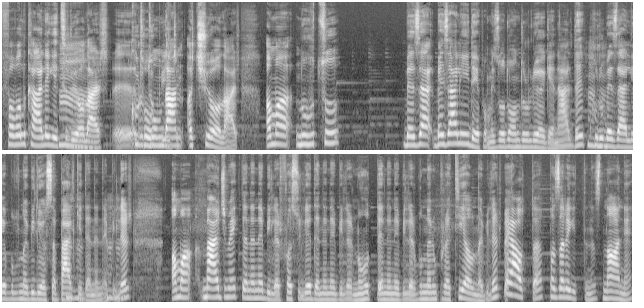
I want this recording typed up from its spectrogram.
favalık hale getiriyorlar. e, Hmm. Kurutup tohumdan iyice. açıyorlar. Ama nohutu bezel, bezelyeyi de yapamayız. O donduruluyor genelde. Kuru bezelye bulunabiliyorsa belki denenebilir. Ama mercimek denenebilir, fasulye denenebilir, nohut denenebilir. Bunların pratiği alınabilir. Veyahut da pazara gittiniz nane.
